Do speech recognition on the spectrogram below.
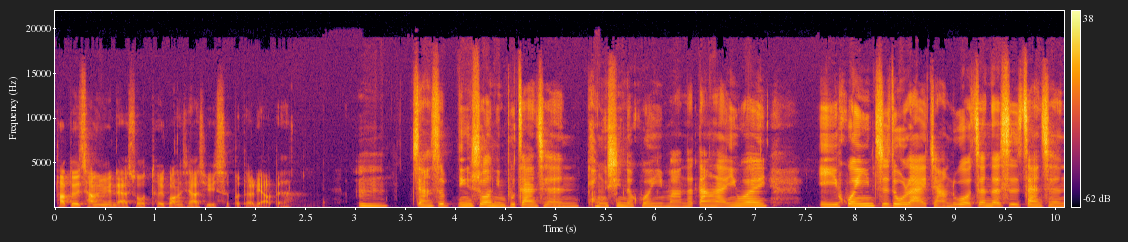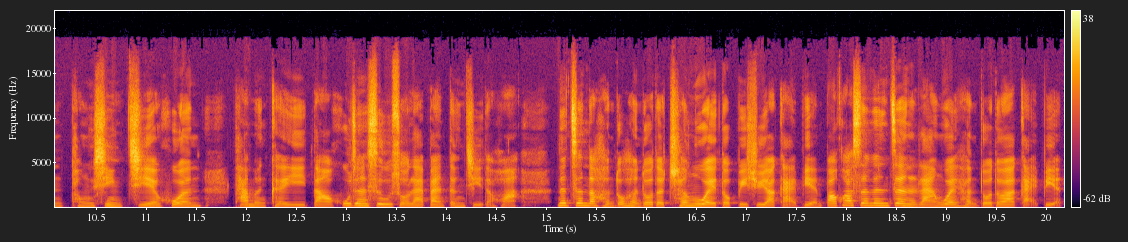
它对长远来说推广下去是不得了的。嗯，讲是您说您不赞成同性的婚姻吗？那当然，因为以婚姻制度来讲，如果真的是赞成同性结婚，他们可以到户政事务所来办登记的话，那真的很多很多的称谓都必须要改变，包括身份证栏位很多都要改变。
